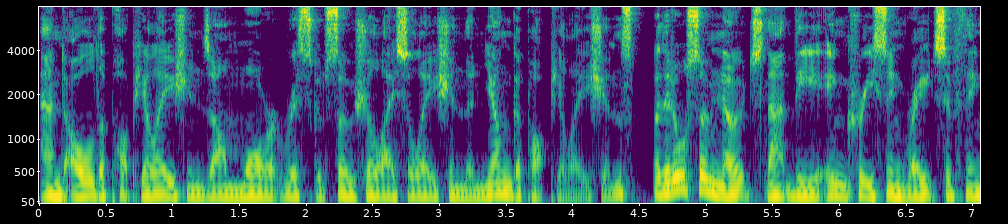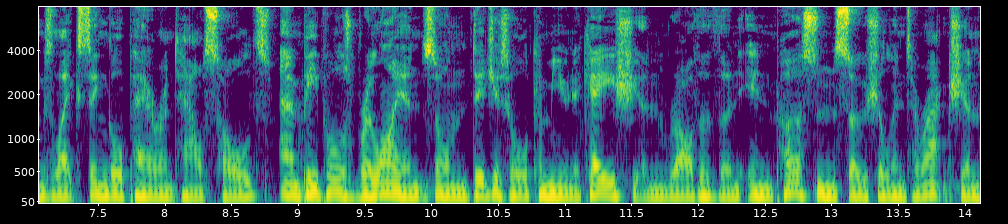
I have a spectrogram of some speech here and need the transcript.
and older populations are more at risk of social isolation than younger populations. But it also notes that the increasing rates of things like single parent households and people's reliance on digital communication rather than in-person social interaction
